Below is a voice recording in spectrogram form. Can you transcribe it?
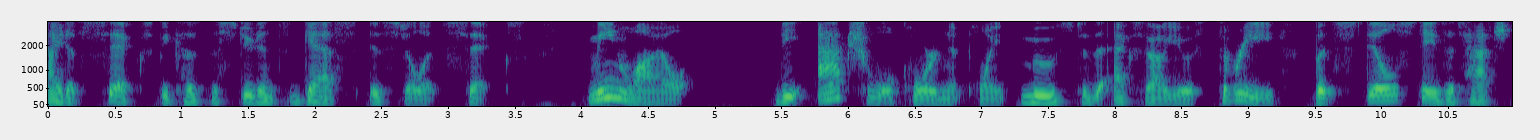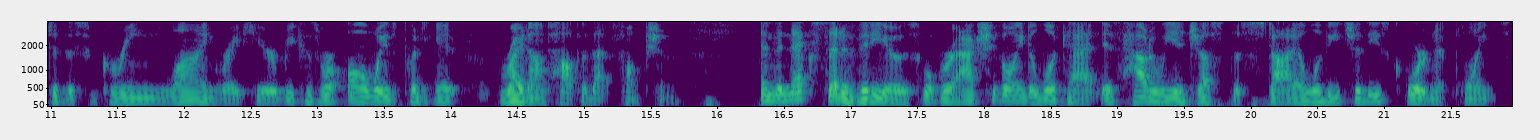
height of 6 because the student's guess is still at 6. Meanwhile, the actual coordinate point moves to the x value of 3, but still stays attached to this green line right here because we're always putting it right on top of that function. In the next set of videos, what we're actually going to look at is how do we adjust the style of each of these coordinate points,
